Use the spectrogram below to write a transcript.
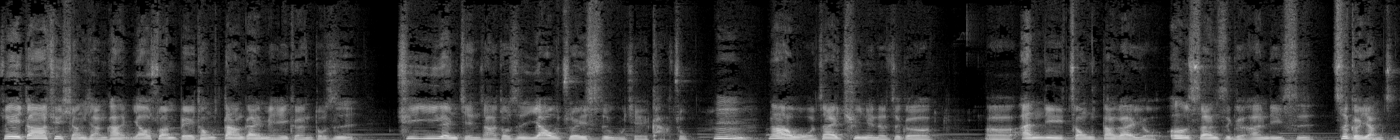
所以大家去想想看，腰酸背痛，大概每一个人都是去医院检查，都是腰椎四五节卡住。嗯，那我在去年的这个呃案例中，大概有二三十个案例是这个样子，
